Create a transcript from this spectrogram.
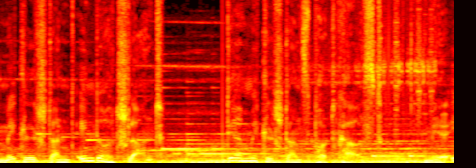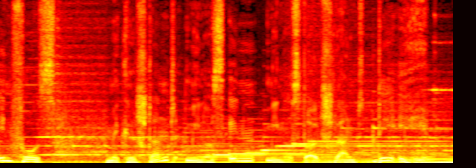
Mittelstand in Deutschland. Der Mittelstandspodcast. Mehr Infos mittelstand-in-deutschland.de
